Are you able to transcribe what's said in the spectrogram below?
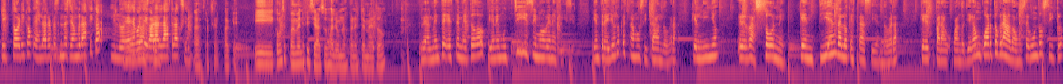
pictórico, que es la representación gráfica, y luego llegar a la abstracción. A la abstracción, ok. ¿Y cómo se pueden beneficiar sus alumnos con este método? Realmente este método tiene muchísimos beneficios. Y entre ellos lo que estamos citando, ¿verdad? Que el niño razone, que entienda lo que está haciendo, ¿verdad? Que para cuando llega a un cuarto grado, a un segundo ciclo,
